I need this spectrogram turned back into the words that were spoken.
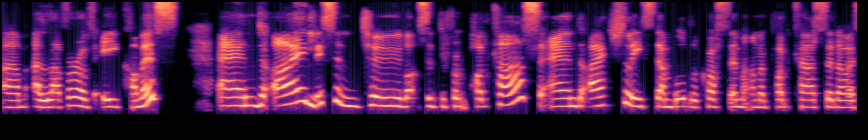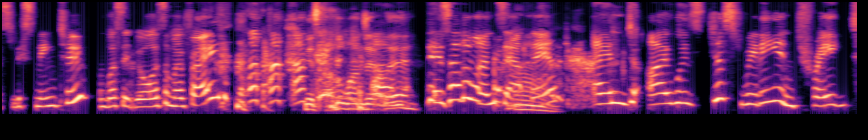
um, a lover of e-commerce. And I listened to lots of different podcasts and I actually stumbled across them on a podcast that I was listening to. It wasn't yours, I'm afraid. there's other ones out um, there. There's other ones out oh. there. And I was just really intrigued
